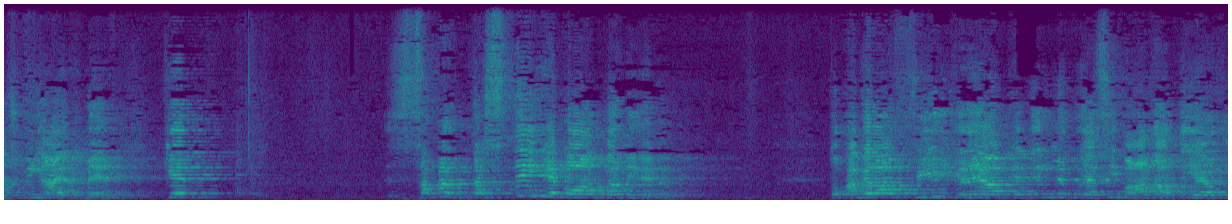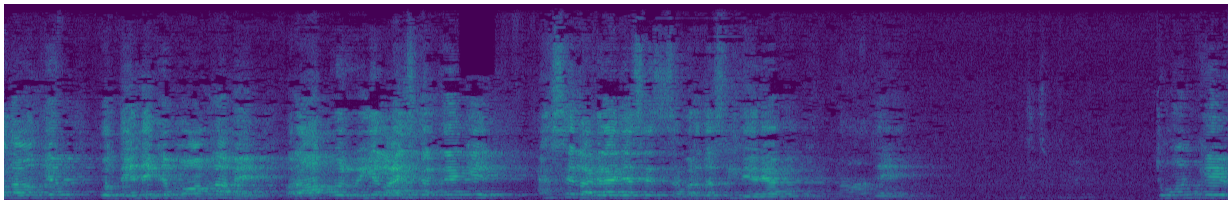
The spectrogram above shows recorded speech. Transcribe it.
پانچویں آیت میں کہ زبردستی کے طور پر نہیں دینا تو اگر آپ فیل کریں آپ کے دل میں کوئی ایسی بات آتی ہے، خدا کے کو دینے کے معاملہ میں، اور آپ ریئلائز کرتے ہیں کہ ایسے لگ رہا ہے جیسے زبردستی دے رہے ہیں، تو نہ دیں۔ ڈونٹ گیو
